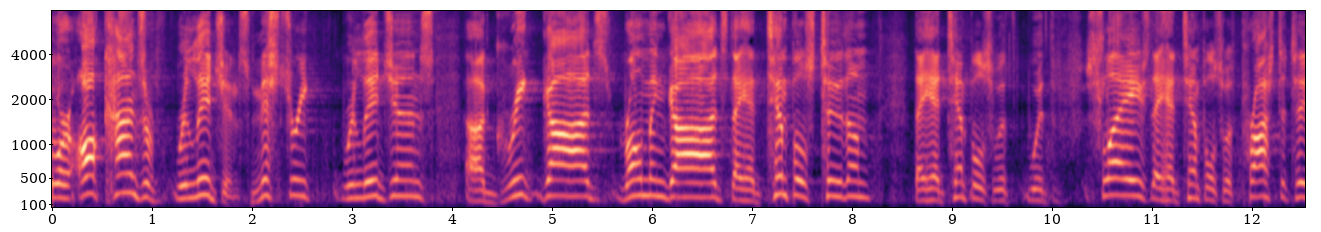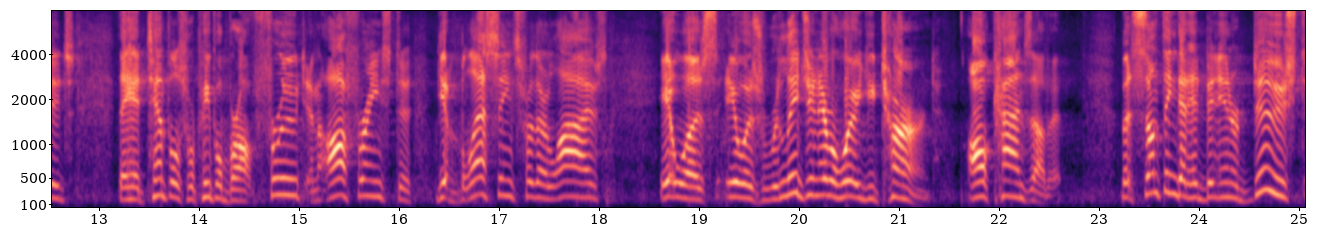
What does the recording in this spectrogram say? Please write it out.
were all kinds of religions, mystery religions, uh, Greek gods, Roman gods. They had temples to them. They had temples with, with slaves. They had temples with prostitutes. They had temples where people brought fruit and offerings to get blessings for their lives. It was, it was religion everywhere you turned, all kinds of it. But something that had been introduced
